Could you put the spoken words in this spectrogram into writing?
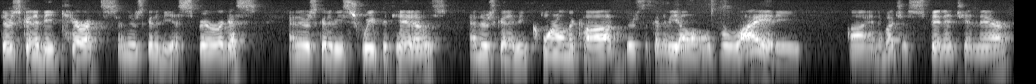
there's going to be carrots and there's going to be asparagus and there's going to be sweet potatoes and there's going to be corn on the cob. There's going to be a variety uh, and a bunch of spinach in there.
